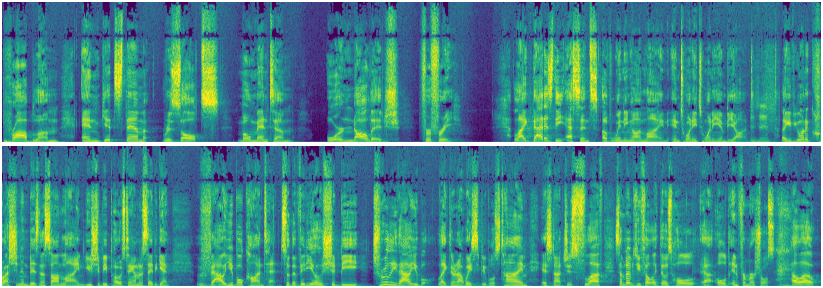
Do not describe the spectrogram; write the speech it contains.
problem and gets them results, momentum, or knowledge for free. Like that is the essence of winning online in 2020 and beyond. Mm-hmm. Like if you want to crush it in business online, you should be posting, I'm going to say it again, valuable content. So the videos should be truly valuable. Like they're not wasting people's time. It's not just fluff. Sometimes you felt like those whole uh, old infomercials. Hello.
